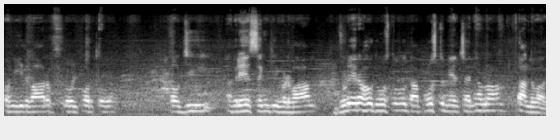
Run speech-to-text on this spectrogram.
ਉਮੀਦਵਾਰ ਫਿਰੋਜ਼ਪੁਰ ਤੋਂ ਫੌਜੀ ਅੰਗਰੇਜ਼ ਸਿੰਘ ਜੀ ਵੜਵਾਲ। ਜੁੜੇ ਰਹੋ ਦੋਸਤੋ ਦਾ ਪੋਸਟ ਮੇਲ ਚੈਨਲ ਨਾਲ। ਧੰਨਵਾਦ।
